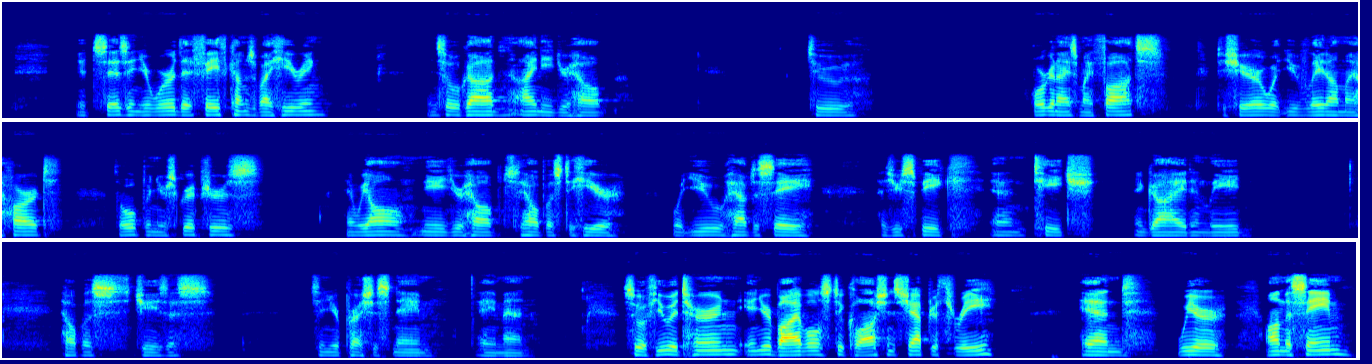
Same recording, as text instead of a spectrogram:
it says in your word that faith comes by hearing. And so, God, I need your help to organize my thoughts, to share what you've laid on my heart, to open your scriptures. And we all need your help to help us to hear what you have to say as you speak and teach and guide and lead. Help us, Jesus. It's in your precious name. Amen. So if you would turn in your Bibles to Colossians chapter 3, and we are on the same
